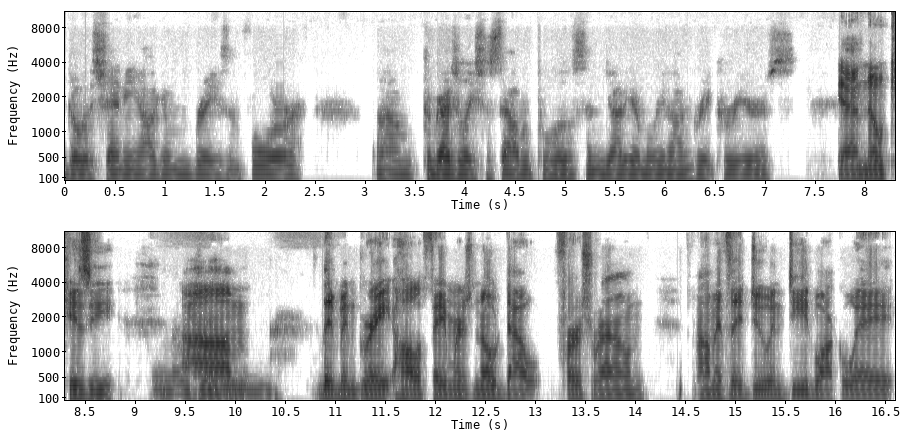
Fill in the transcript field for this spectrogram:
go with Shenny. I'll give them Braves in four. Um, congratulations to Albert Pujols and Yadier Molina on great careers. Yeah, no Kizzy. No Um. They've been great Hall of Famers, no doubt. First round. Um, if they do indeed walk away,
